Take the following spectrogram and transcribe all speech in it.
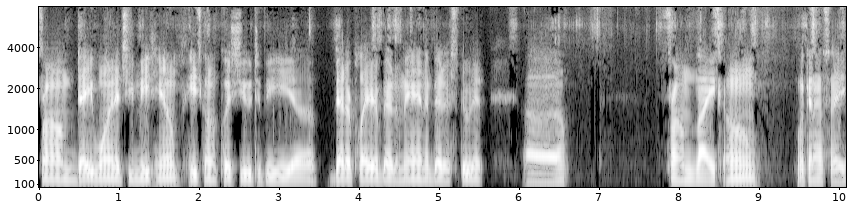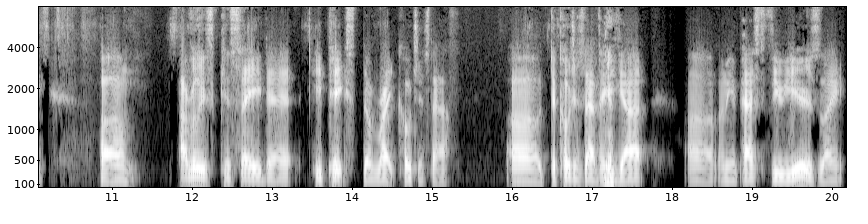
from day one that you meet him, he's going to push you to be a better player, better man, a better student. Uh, from like um, what can I say? Um, I really can say that he picks the right coaching staff. Uh, the coaching staff that Yeah. he got. Uh, I mean, past few years, like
